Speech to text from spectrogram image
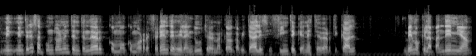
me, interesa puntualmente entender, como, como referentes de la industria, del mercado de capitales y fintech en este vertical, vemos que la pandemia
